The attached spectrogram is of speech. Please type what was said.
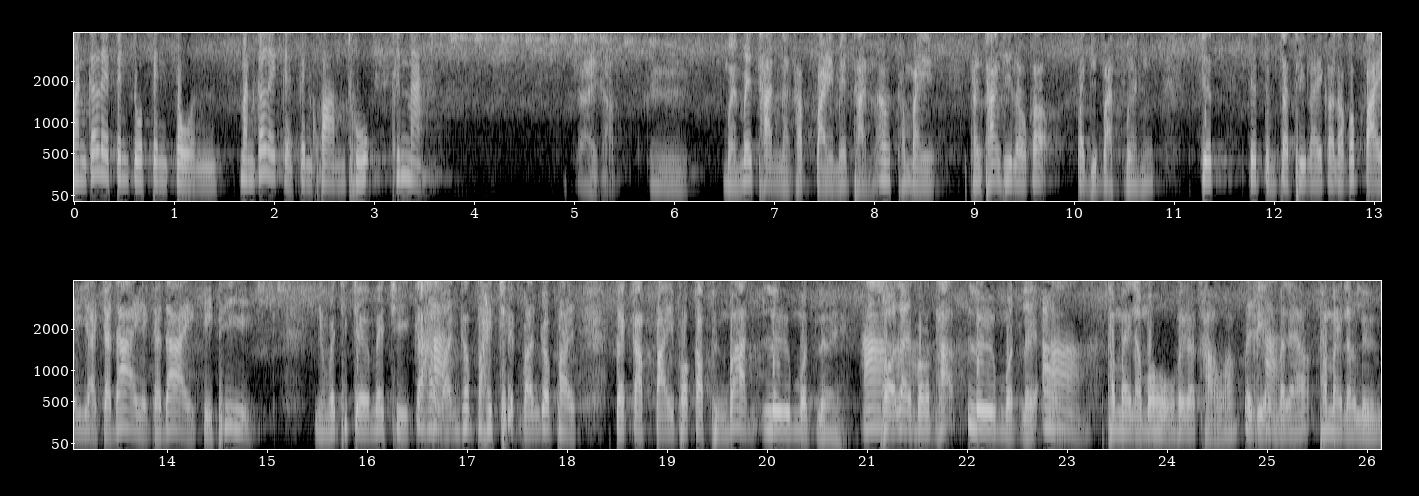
มันก็เลยเป็นตัวเป็นตน มันก็เลยเกิดเป็นความทุกข์ขึ้นมา ใช่ครับ คือเหมือนไม่ทันนะครับ ไปไม่ทันเอ้าทำไมทั้งๆที่เราก็ปฏิบัติเหมือนเจ็ดเจ็ดตุ่มตัดทีไรก็เราก็ไป อยากจะได้ อยากจะได้กี่ที่อย่างวันที่เจอแม่ชีเก้าค่ะวันก็ไปเจ็ดวันก็ไป แต่กลับไปพอกลับถึงบ้านลืมหมดเลยอ่าพออะไรมาปะทะลืมหมดเลยอ้าวอ่าทำไมเราโมโหไปกับเขาอะไปเรียนค่ะมาแล้วทำไมเราลืม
